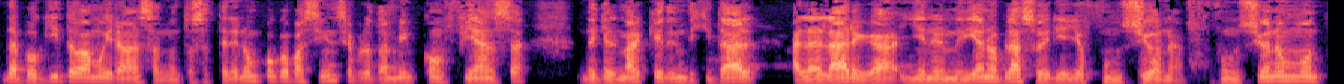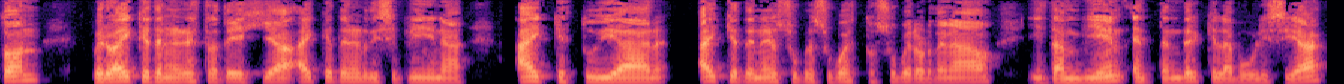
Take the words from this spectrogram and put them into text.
de a poquito vamos a ir avanzando. Entonces, tener un poco de paciencia, pero también confianza de que el marketing digital a la larga y en el mediano plazo, diría yo, funciona. Funciona un montón, pero hay que tener estrategia, hay que tener disciplina, hay que estudiar, hay que tener su presupuesto súper ordenado y también entender que la publicidad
